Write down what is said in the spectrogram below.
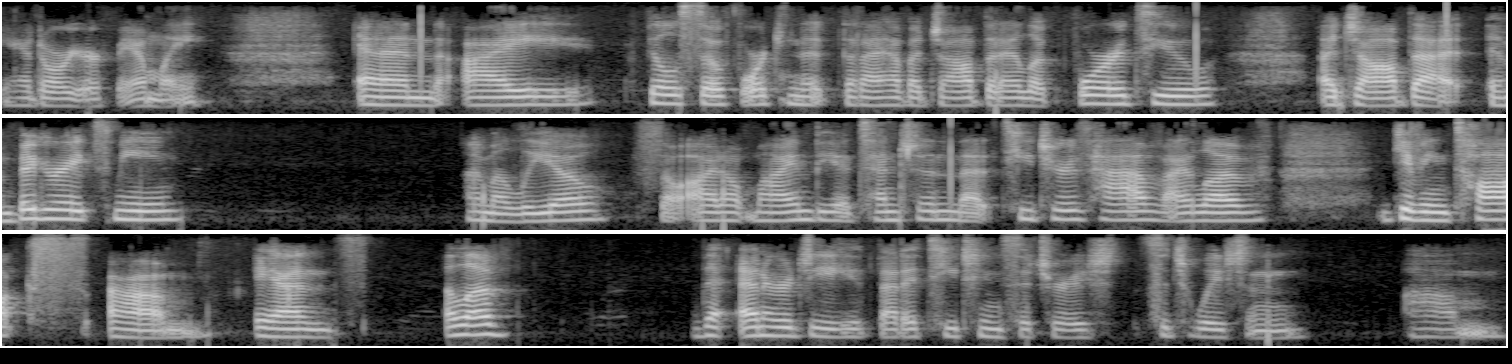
and or your family. And I feel so fortunate that I have a job that I look forward to, a job that invigorates me. I'm a Leo, so I don't mind the attention that teachers have. I love giving talks, um, and I love the energy that a teaching situation situation um,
